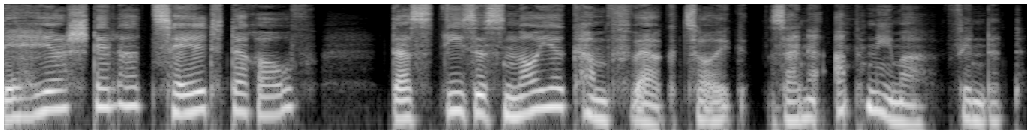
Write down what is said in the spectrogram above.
der Hersteller zählt darauf, dass dieses neue Kampfwerkzeug seine Abnehmer findet.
